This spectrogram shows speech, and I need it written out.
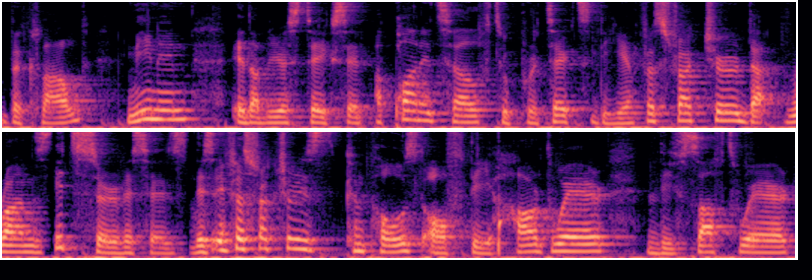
the cloud, meaning AWS takes it upon itself to protect the infrastructure that runs its services. This infrastructure is composed of the hardware, the software,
